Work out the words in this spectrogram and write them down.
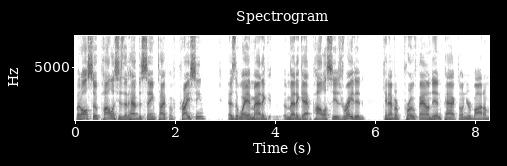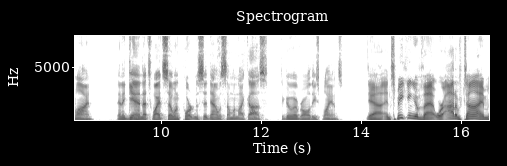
but also policies that have the same type of pricing, as the way a, Medig- a Medigap policy is rated can have a profound impact on your bottom line. And again, that's why it's so important to sit down with someone like us to go over all these plans. Yeah, and speaking of that, we're out of time.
